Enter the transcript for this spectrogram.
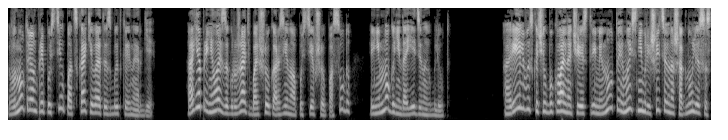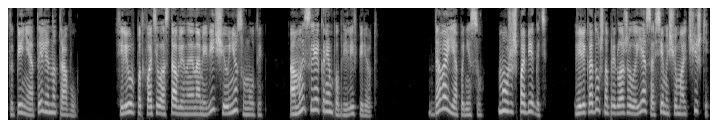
Внутрь он припустил, подскакивая от избытка энергии. А я принялась загружать в большую корзину опустевшую посуду, и немного недоеденных блюд. Ариэль выскочил буквально через три минуты, и мы с ним решительно шагнули со ступени отеля на траву. Филиур подхватил оставленные нами вещи и унес внутрь, а мы с лекарем побрели вперед. «Давай я понесу, можешь побегать», — великодушно предложила я совсем еще мальчишке,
